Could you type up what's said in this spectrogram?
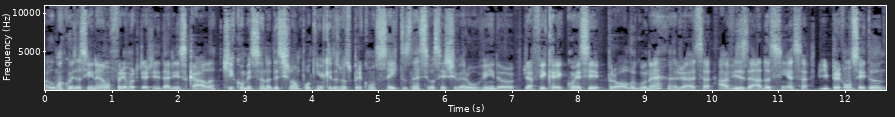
Alguma coisa assim, né? Um framework de agilidade em escala, que começando a destilar um pouquinho aqui dos meus preconceitos, né? Se vocês estiveram ouvindo, já fica aí com esse prólogo, né? Já essa avisada, assim, essa... E preconceito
